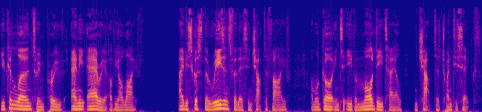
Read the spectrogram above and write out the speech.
You can learn to improve any area of your life. I discuss the reasons for this in Chapter 5 and will go into even more detail in chapter 26.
